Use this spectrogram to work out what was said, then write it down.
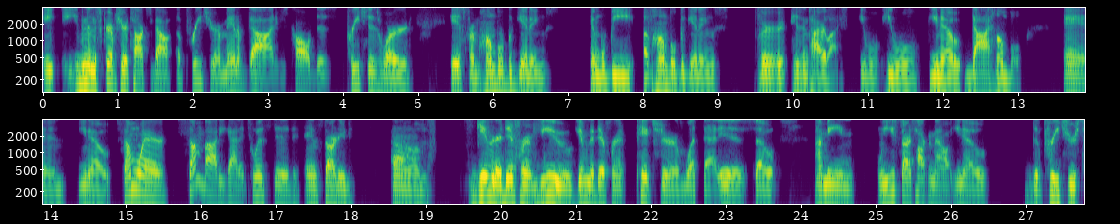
it, even in the scripture, it talks about a preacher, a man of God who's called to preach his word is from humble beginnings and will be of humble beginnings for his entire life. He will, he will, you know, die humble. And, you know, somewhere somebody got it twisted and started um, given a different view, giving a different picture of what that is. So, I mean, when you start talking about, you know, the preacher's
